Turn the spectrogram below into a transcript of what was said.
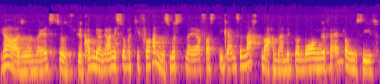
ja, also wenn man jetzt, wir kommen ja gar nicht so richtig voran, das müssten wir ja fast die ganze Nacht machen, damit man morgen eine Veränderung sieht.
